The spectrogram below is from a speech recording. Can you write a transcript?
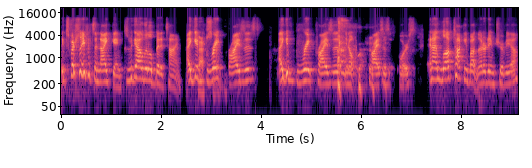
especially if it's a night game because we got a little bit of time. I give great prizes. I give great prizes, you know, prizes, of course. And I love talking about Notre Dame trivia.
